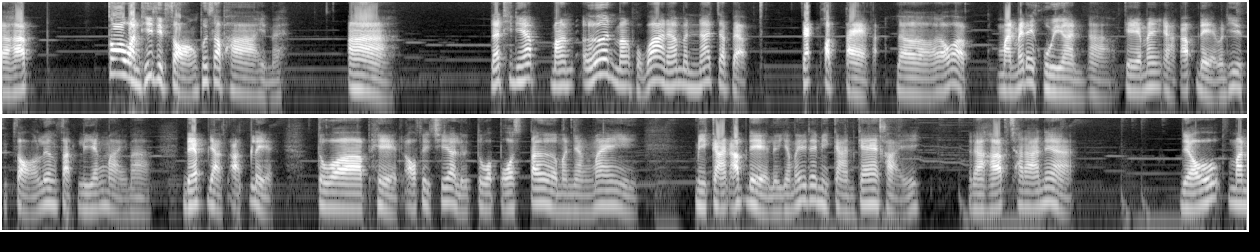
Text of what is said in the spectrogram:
นะครับ ก็วันที่ 12 พฤษภาเห็นไหมอ่า และทีเนี้ยมันเอิญมันผมว่านะมันน่าจะแบบแจ็คพอตแตกอะแล้วแบบมันไม่ได้คุยกันอ่าเกมแม่งอยากอัปเดตวันที่ 12 เรื่องสัตว์เลี้ยงใหม่มา เดฟอยากอัปเดตตัวเพจ Official หรือตัวโปสเตอร์มันยังไม่มีการอัปเดตหรือยังไม่ได้มีการแก้ไขนะครับ ฉะนั้นเนี่ยเดี๋ยวมัน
